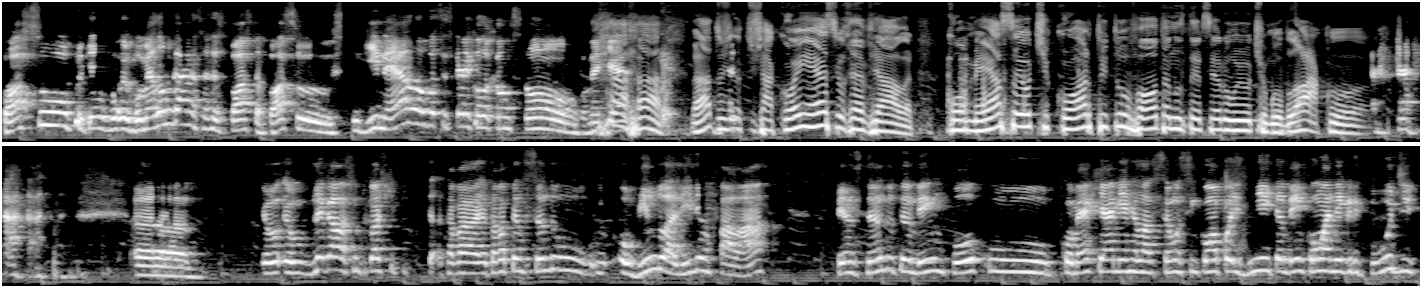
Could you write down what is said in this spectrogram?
posso. Porque eu vou, eu vou me alongar nessa resposta. Posso seguir nela ou vocês querem colocar um som? Como é que é? ah, tu, já- tu já conhece o Heavy Hour. Começa, eu te corto e tu volta no terceiro e último bloco. Ah, eu, eu- legal, assim, porque eu acho que tava, eu tava pensando, ouvindo a Lilian falar, pensando também um pouco como é que é a minha relação assim com a poesia e também com a negritude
